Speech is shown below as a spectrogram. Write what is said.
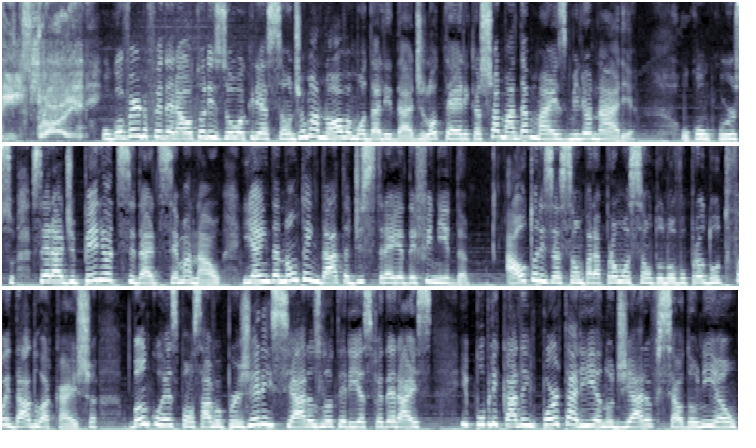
Hits Prime. O governo federal autorizou a criação de uma nova modalidade lotérica chamada Mais Milionária. O concurso será de periodicidade semanal e ainda não tem data de estreia definida. A autorização para a promoção do novo produto foi dado à Caixa, banco responsável por gerenciar as loterias federais, e publicada em portaria no Diário Oficial da União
